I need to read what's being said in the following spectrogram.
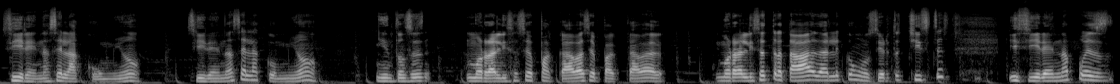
Sirena se la comió. Sirena se la comió. Y entonces Moraliza se opacaba, se opacaba. Moraliza trataba de darle como ciertos chistes. Y Sirena pues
